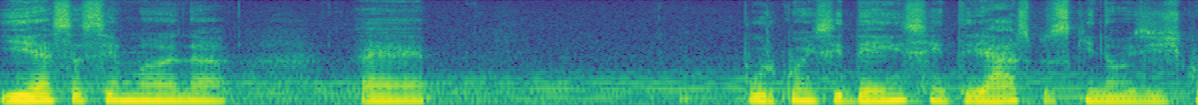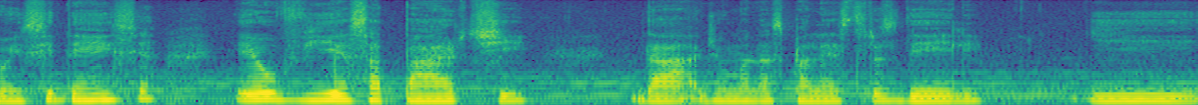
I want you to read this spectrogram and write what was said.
E essa semana, é, por coincidência, entre aspas, que não existe coincidência, eu vi essa parte da, de uma das palestras dele e,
